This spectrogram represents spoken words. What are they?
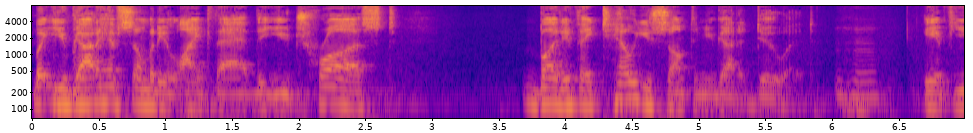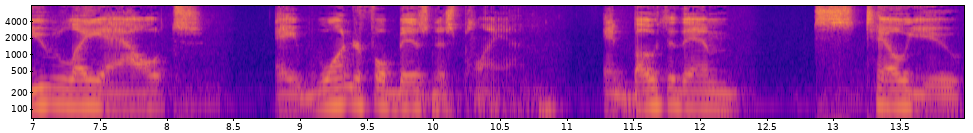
But you've got to have somebody like that that you trust. But if they tell you something, you got to do it. Mm-hmm. If you lay out a wonderful business plan and both of them tell you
